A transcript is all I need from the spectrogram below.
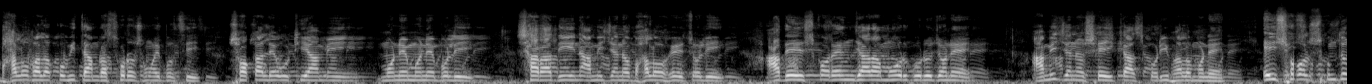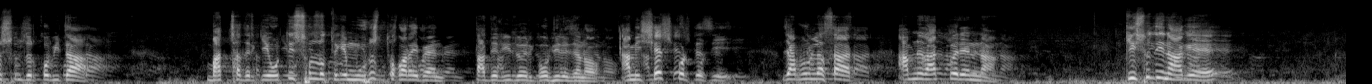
ভালো ভালো কবিতা আমরা ছোট সময় বলছি, সকালে উঠি আমি, মনে মনে বলি, সারাদিন আমি যেন ভালো হয়ে চলি। আদেশ করেন যারা মোর গুরুজনে আমি যেন সেই কাজ করি ভালো মনে। এই সকল সুন্দর সুন্দর কবিতা বাচ্চাদেরকে অতি ষোলো থেকে মুখস্থ করাইবেন, তাদের হৃদয়ের গভীরে যেন। আমি শেষ করতেছি। জাফরুল্লাহ স্যার, আপনি রাগ করেন না। কিছুদিন আগে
